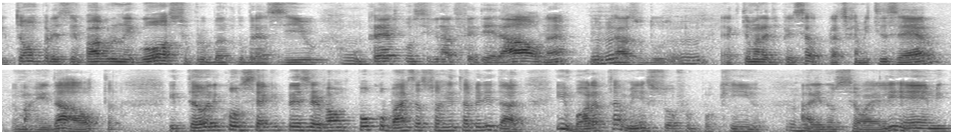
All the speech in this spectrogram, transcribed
Então, por exemplo, agronegócio para o Banco do Brasil, uhum. o crédito consignado federal, né? No uhum. caso do. Uhum. É, que tem uma inadimplência praticamente zero, é uma renda alta. Então ele consegue preservar um pouco mais a sua rentabilidade. Embora também sofra um pouquinho uhum. aí no seu ALM,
